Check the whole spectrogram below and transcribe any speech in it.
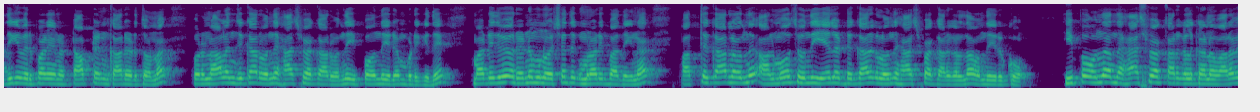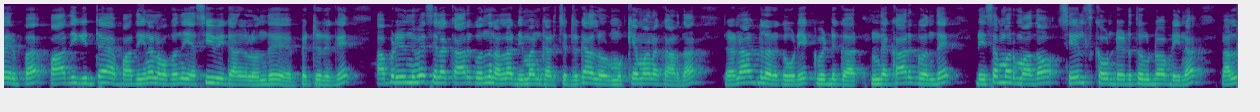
அதிக விற்பனையான டாப் டென் கார் எடுத்தோம்னா ஒரு நாலஞ்சு கார் வந்து ஹேஷ்பேக் கார் வந்து இப்போ வந்து இடம் பிடிக்குது. பட் இதுவே ஒரு ரெண்டு மூணு வருஷத்துக்கு முன்னாடி பார்த்தீங்கன்னா பத்து காரில் வந்து ஆல்மோஸ்ட் வந்து ஏழு எட்டு கார்கள் வந்து ஹேஷ்பேக் கார்கள் தான் வந்து இருக்கும். இப்போ வந்து அந்த ஹேஷ்பேக் கார்களுக்கான வரவேற்பை பாதிக்கிட்ட பார்த்தீங்கன்னா நமக்கு வந்து எஸ்யூவி கார்கள் வந்து பெற்றிருக்கு. அப்படி இருந்துமே சில காருக்கு வந்து நல்லா டிமாண்ட் கிடச்சிட்ருக்கு. அதில் ஒரு முக்கியமான கார் தான் ரெனால்ட்டில் இருக்கக்கூடிய குவிட் கார் இந்த காருக்கு வந்து டிசம்பர் மாதம் சேல்ஸ் கவுண்ட் எடுத்துக்கிட்டோம் அப்படின்னா நல்ல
